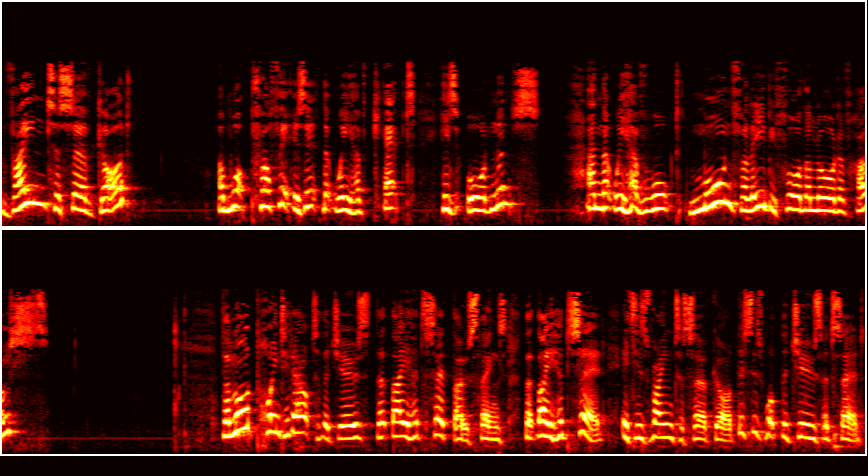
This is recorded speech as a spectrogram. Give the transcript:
vain to serve God? And what profit is it that we have kept his ordinance and that we have walked mournfully before the Lord of hosts? The Lord pointed out to the Jews that they had said those things, that they had said, it is vain to serve God. This is what the Jews had said,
